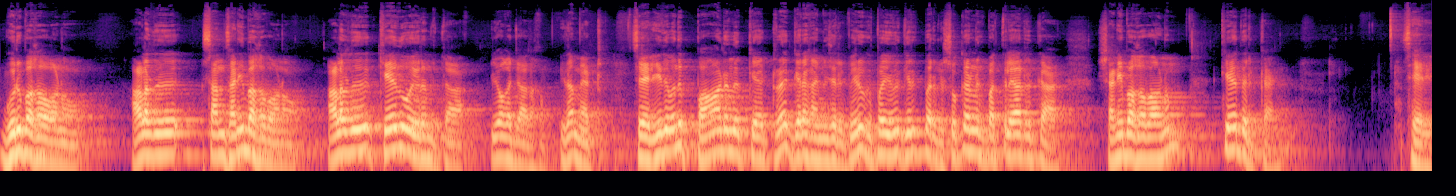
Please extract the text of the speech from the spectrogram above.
குரு பகவானோ அல்லது சன் சனி பகவானோ அல்லது கேதுவோ இருந்துட்டா யோக ஜாதகம். இதான் மேட்ரு சரி இது வந்து பாடலுக்கேற்ற கிரக அமைஞ்சிருக்கு இருக்கு இப்போ இவருக்கு இருக்கு பாருங்கள் சுக்கரனுக்கு பத்தில் யார் இருக்கா? சனி பகவானும் கேது இருக்காங்க. சரி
